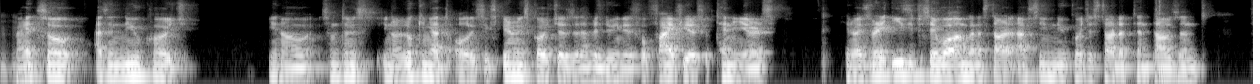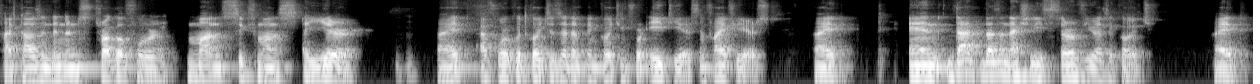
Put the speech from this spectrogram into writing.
mm-hmm. right? So as a new coach, you know, sometimes you know, looking at all these experienced coaches that have been doing this for five years or ten years, you know, it's very easy to say, well, I'm going to start. I've seen new coaches start at 10,000, 5,000, and then struggle for months, six months, a year, mm-hmm. right? I've worked with coaches that have been coaching for eight years and five years, right? And that doesn't actually serve you as a coach, right?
